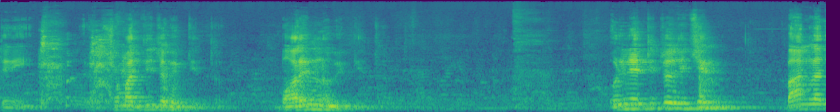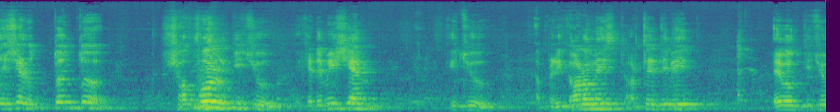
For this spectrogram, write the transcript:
তিনি সমাদৃত ব্যক্তিত্ব, বরেণ্য ব্যক্তিত্ব। উনি নেতৃত্ব দিচ্ছেন। বাংলাদেশের অত্যন্ত সফল কিছু একাডেমিশিয়ান কিছু আপনার ইকোনমিস্ট অর্থনীতিবিদ এবং কিছু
